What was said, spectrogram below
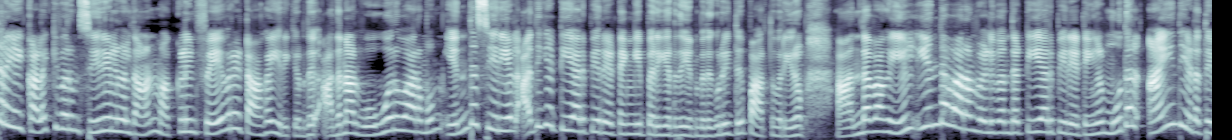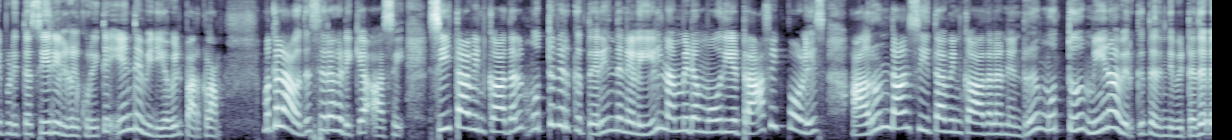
வெள்ளித்திரையை கலக்கி வரும் சீரியல்கள் தான் மக்களின் ஃபேவரட்டாக இருக்கிறது. அதனால் ஒவ்வொரு வாரமும் எந்த சீரியல் அதிக டிஆர்பி ரேட்டிங்கை பெறுகிறது என்பது குறித்து பார்த்து வருகிறோம். அந்த வகையில் இந்த வாரம் வெளிவந்த டிஆர்பி ரேட்டிங்கில் முதல் ஐந்து இடத்தை பிடித்த சீரியல்கள் குறித்து இந்த வீடியோவில் பார்க்கலாம். முதலாவது சிறகடிக்க ஆசை. சீதாவின் காதல் முத்துவிற்கு தெரிந்த நிலையில் நம்மிடம் மோதிய டிராஃபிக் போலீஸ் அருண் தான் சீதாவின் காதலன் என்று முத்து மீனாவிற்கு தெரிந்துவிட்டது.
